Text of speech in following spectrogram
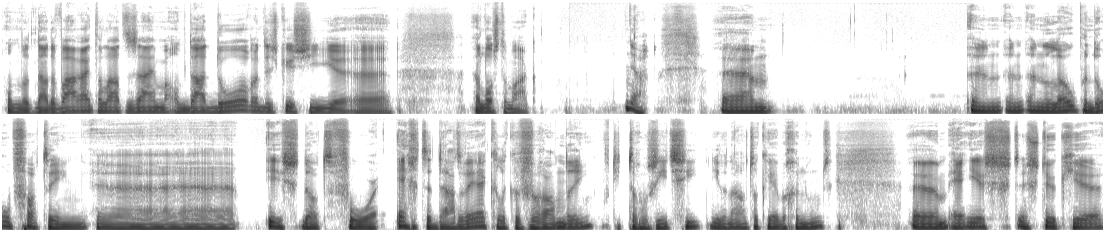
om het naar de waarheid te laten zijn, maar om daardoor een discussie los te maken. Ja, ehm, een, een, een, lopende opvatting is dat voor echte daadwerkelijke verandering, of die transitie die we een aantal keer hebben genoemd, um, er eerst een stukje,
